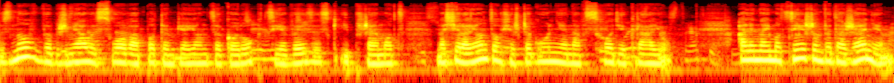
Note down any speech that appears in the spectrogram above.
znów wybrzmiały słowa potępiające korupcję, wyzysk i przemoc, nasilającą się szczególnie na wschodzie kraju. Ale najmocniejszym wydarzeniem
